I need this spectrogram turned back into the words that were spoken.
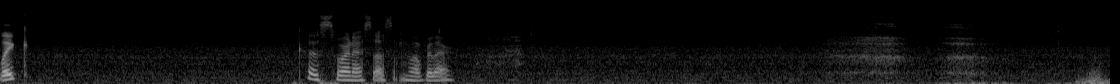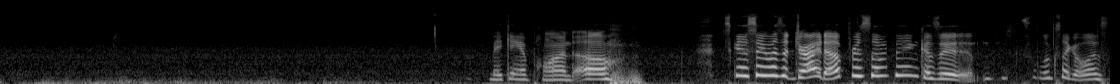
Lake? Could have sworn I saw something over there. Making a pond. Oh. I was gonna say, was it dried up or something? Because it, looks like it was.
